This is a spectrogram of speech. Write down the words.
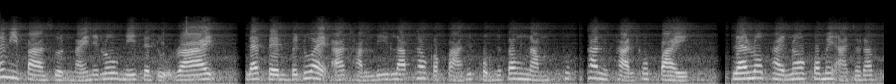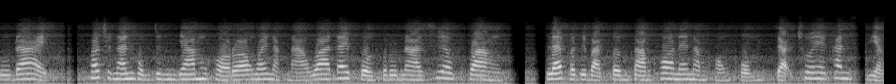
ไม่มีป่าส่วนไหนในโลกนี้จะดุร้าย และเต็มไปด้วยอาถรรพ์ลี้ลับเท่ากับป่าที่ผมจะต้องนำทุกท่านผ่านเข้าไป และโลกภายนอกก็ไม่อาจจะรับรู้ได้ เพราะฉะนั้นผมจึงย้ำขอร้องไว้หนักหนาว่าได้โปรดกรุณาเชื่อฟัง และปฏิบัติตนตามข้อแนะนำของผมจะช่วยให้ท่านเสี่ยง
